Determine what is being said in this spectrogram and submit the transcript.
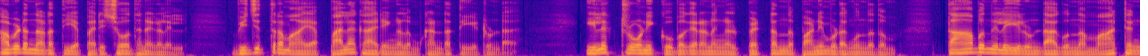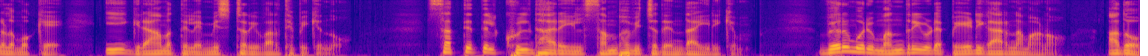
അവിടെ നടത്തിയ പരിശോധനകളിൽ വിചിത്രമായ പല കാര്യങ്ങളും കണ്ടെത്തിയിട്ടുണ്ട്. ഇലക്ട്രോണിക് ഉപകരണങ്ങൾ പെട്ടെന്ന് പണിമുടങ്ങുന്നതും താപനിലയിലുണ്ടാകുന്ന മാറ്റങ്ങളുമൊക്കെ ഈ ഗ്രാമത്തിലെ മിസ്റ്ററി വർദ്ധിപ്പിക്കുന്നു. സത്യത്തിൽ ഖുൽധാരയിൽ സംഭവിച്ചതെന്തായിരിക്കും? വെറുമൊരു മന്ത്രിയുടെ പേടി കാരണമാണോ? അതോ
